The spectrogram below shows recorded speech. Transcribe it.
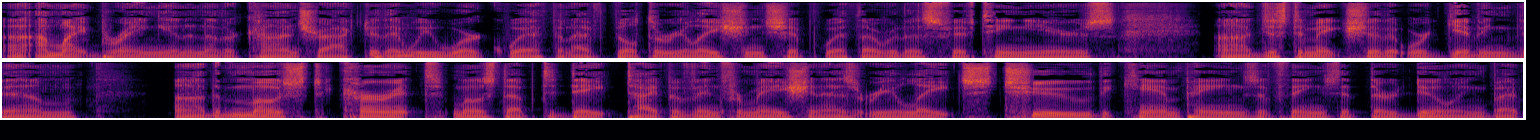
uh, I might bring in another contractor that we work with and I've built a relationship with over those 15 years, uh, just to make sure that we're giving them uh, the most current, most up to date type of information as it relates to the campaigns of things that they're doing. But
